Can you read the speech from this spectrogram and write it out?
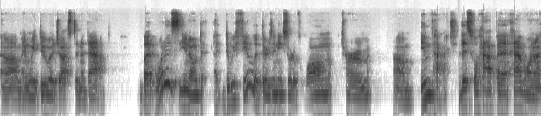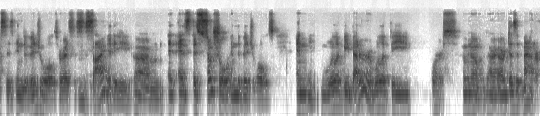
um, and we do adjust and adapt. But what is you know? Do, do we feel that there's any sort of long term um, impact this will happen have on us as individuals or as a society, um, as as social individuals? And will it be better or will it be worse? Who knows? Or, or does it matter?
